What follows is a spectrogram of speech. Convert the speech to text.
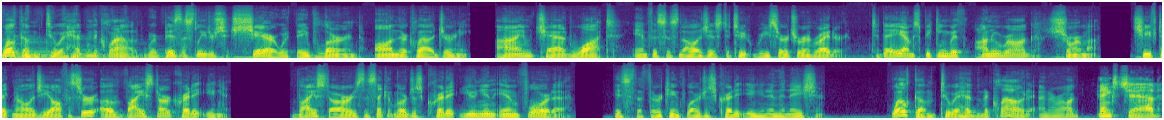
Welcome to Ahead in the Cloud, where business leaders share what they've learned on their cloud journey. I'm Chad Watt, Infosys Knowledge Institute researcher and writer. Today I'm speaking with Anurag Sharma, Chief Technology Officer of VyStar Credit Union. VyStar is the second largest credit union in Florida. It's the 13th largest credit union in the nation. Welcome to Ahead in the Cloud, Anurag. Thanks, Chad.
